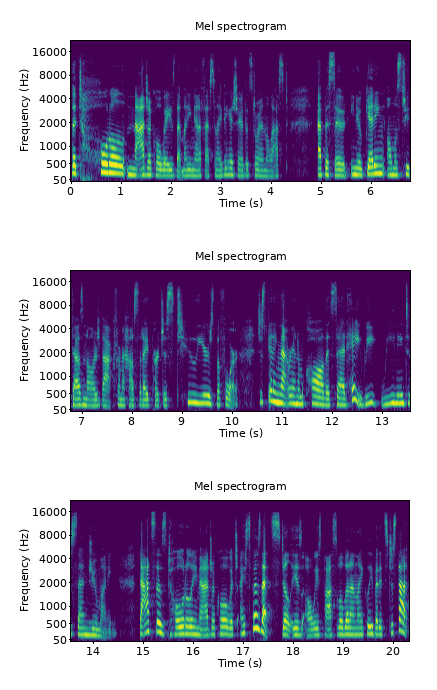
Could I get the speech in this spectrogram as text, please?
the total magical ways that money manifests. And I think I shared the story in the last episode, you know, getting almost $2,000 back from a house that I'd purchased two years before. Just getting that random call that said, hey, we, we need to send you money. That's those totally magical, which I suppose that still is always possible, but unlikely, but it's just that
